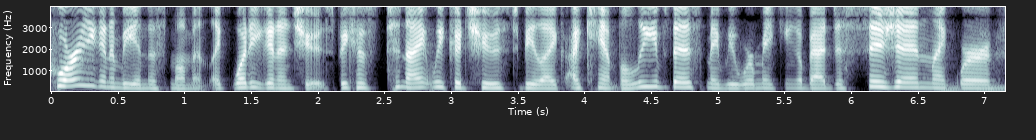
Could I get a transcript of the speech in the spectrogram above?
who are you going to be in this moment? Like, what are you going to choose? Because tonight we could choose to be like, I can't believe this. Maybe we're making a bad decision. Like, we're, Mhm.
